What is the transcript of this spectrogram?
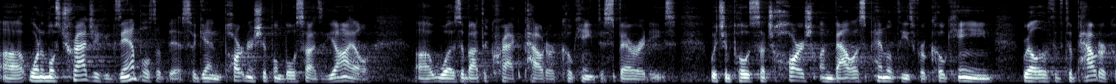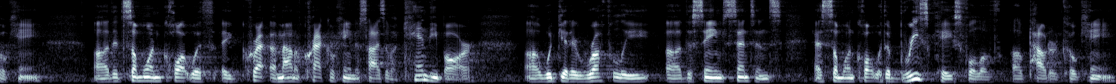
Uh, one of the most tragic examples of this, again, partnership on both sides of the aisle, uh, was about the crack powder cocaine disparities, which imposed such harsh, unbalanced penalties for cocaine relative to powder cocaine, uh, that someone caught with a amount of crack cocaine the size of a candy bar uh, would get a roughly uh, the same sentence as someone caught with a briefcase full of, of powdered cocaine.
